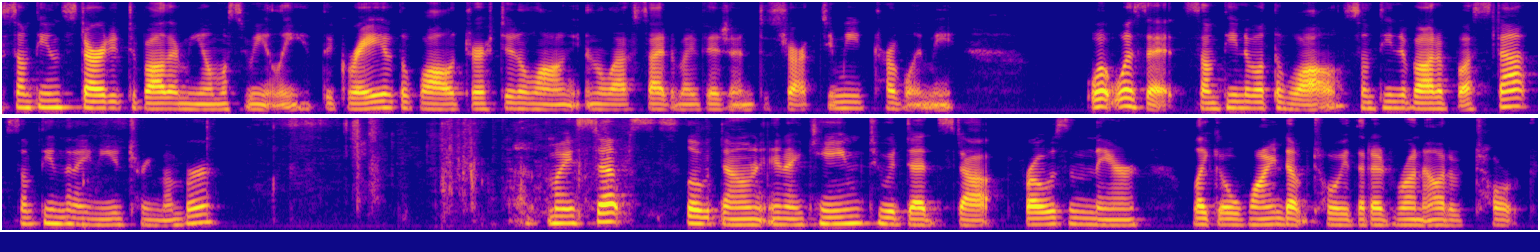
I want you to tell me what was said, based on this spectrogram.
Something started to bother me almost immediately. The gray of the wall drifted along in the left side of my vision, distracting me, troubling me. What was it? Something about the wall? Something about a bus stop? Something that I needed to remember? My steps slowed down and I came to a dead stop, frozen there like a wind up toy that had run out of torque.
